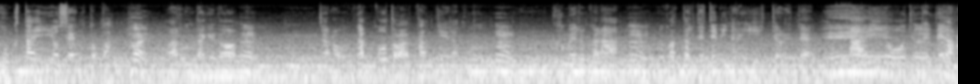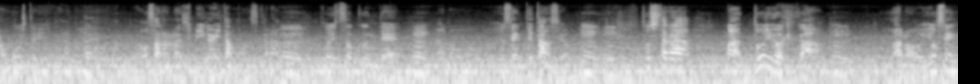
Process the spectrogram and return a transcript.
国体予選とかはい。あるんだけど、うん。うんあの学校とは関係なくうん。組めるから、うん。よかったら出てみない？って言われて「へー。あいいよ」って言って、うん。ペアのもう一人あの、幼なじみがいたもんですから、うん。そいつと組んで、ん。あの予選出たんですよ。うんうん。そしたらまあどういうわけかうん。あの予選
